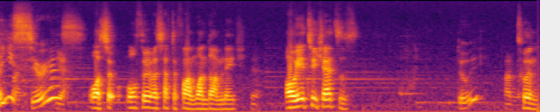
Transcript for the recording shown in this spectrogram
Are you serious? What? So all three of us have to find one diamond each. Yeah. Oh, we had two chances. Do we? I don't know. Twin.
